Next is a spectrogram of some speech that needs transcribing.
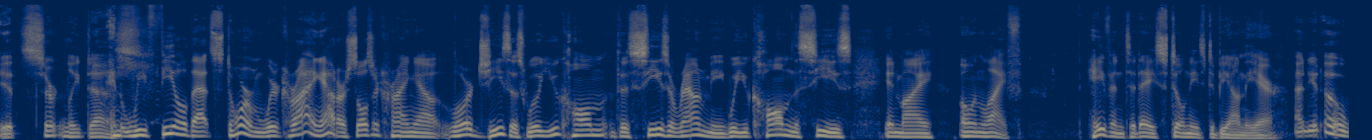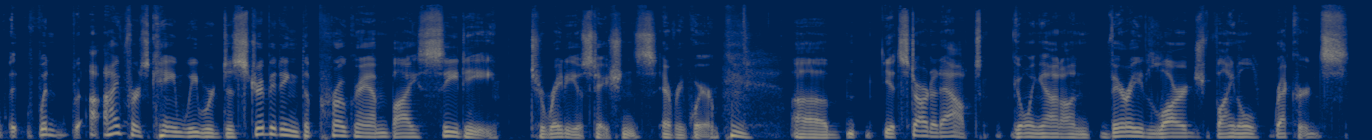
It certainly does. And we feel that storm. We're crying out. Our souls are crying out, Lord Jesus, will you calm the seas around me? Will you calm the seas in my own life? Haven today still needs to be on the air. And you know, when I first came, we were distributing the program by CD to radio stations everywhere. Hmm. Uh, it started out going out on very large vinyl records.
